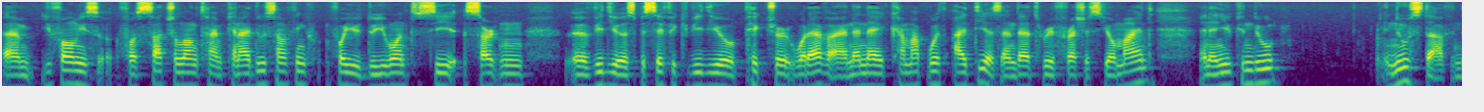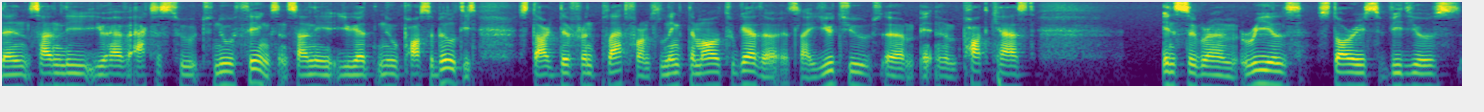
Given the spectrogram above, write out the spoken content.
Um, you follow me for such a long time. Can I do something for you? Do you want to see certain video, a specific video, picture, whatever, and then they come up with ideas, and that refreshes your mind, and then you can do new stuff, and then suddenly you have access to, to new things, and suddenly you get new possibilities. Start different platforms, link them all together. It's like YouTube, um, um, podcast. Instagram, Reels, Stories, videos,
